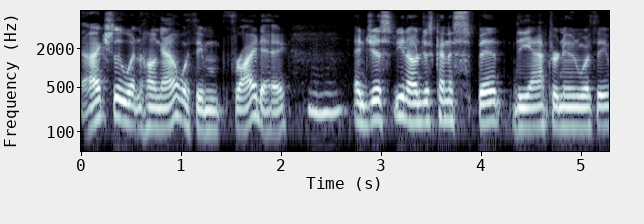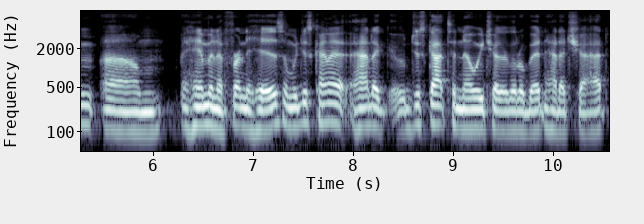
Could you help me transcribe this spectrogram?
i actually went and hung out with him friday Mm-hmm. and just you know just kind of spent the afternoon with him um, him and a friend of his and we just kind of had a just got to know each other a little bit and had a chat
